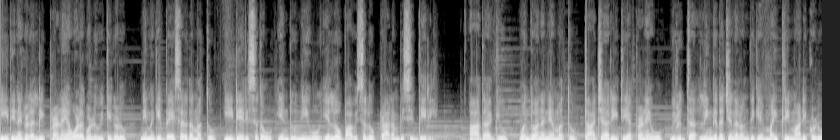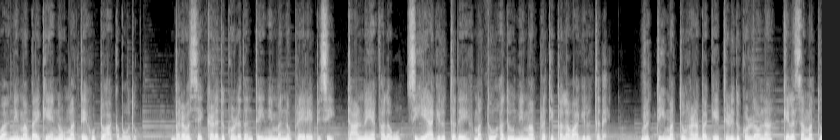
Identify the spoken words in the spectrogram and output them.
ಈ ದಿನಗಳಲ್ಲಿ ಪ್ರಣಯ ಒಳಗೊಳ್ಳುವಿಕೆಗಳು ನಿಮಗೆ ಬೇಸರದ ಮತ್ತು ಈಡೇರಿಸದವು ಎಂದು ನೀವು ಎಲ್ಲೋ ಭಾವಿಸಲು ಪ್ರಾರಂಭಿಸಿದ್ದೀರಿ. ಆದಾಗ್ಯೂ, ಒಂದು ಅನನ್ಯ ಮತ್ತು ತಾಜಾ ರೀತಿಯ ಪ್ರಣಯವು ವಿರುದ್ಧ ಲಿಂಗದ ಜನರೊಂದಿಗೆ ಮೈತ್ರಿ ಮಾಡಿಕೊಳ್ಳುವ ನಿಮ್ಮ ಬಯಕೆಯನ್ನು ಮತ್ತೆ ಹುಟ್ಟುಹಾಕಬಹುದು ಭರವಸೆ ಕಳೆದುಕೊಳ್ಳದಂತೆ ನಿಮ್ಮನ್ನು ಪ್ರೇರೇಪಿಸಿ, ತಾಳ್ಮೆಯ ಫಲವು ಸಿಹಿಯಾಗಿರುತ್ತದೆ ಮತ್ತು ಅದು ನಿಮ್ಮ ಪ್ರತಿಫಲವಾಗಿರುತ್ತದೆ. ವೃತ್ತಿ ಮತ್ತು ಹಣ ಬಗ್ಗೆ ತಿಳಿದುಕೊಳ್ಳೋಣ, ಕೆಲಸ ಮತ್ತು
